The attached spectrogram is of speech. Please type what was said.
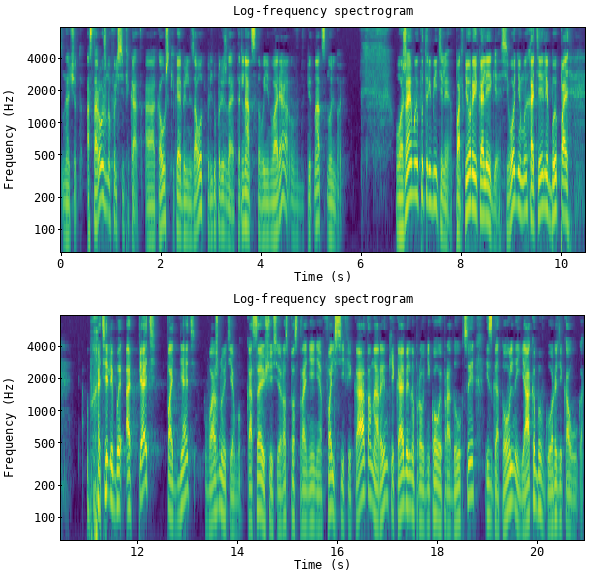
Значит, осторожно, фальсификат. А Калужский кабельный завод предупреждает. 13 января в 15.00. Уважаемые потребители, партнеры и коллеги, сегодня мы хотели бы, по... хотели бы опять поднять важную тему, касающуюся распространения фальсификата на рынке кабельно-проводниковой продукции, изготовленной якобы в городе Кауга.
